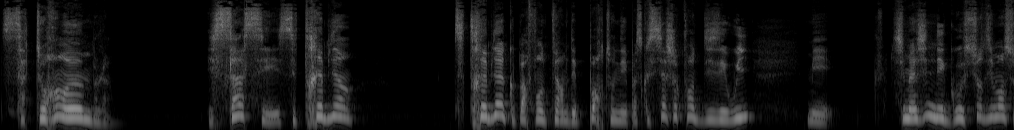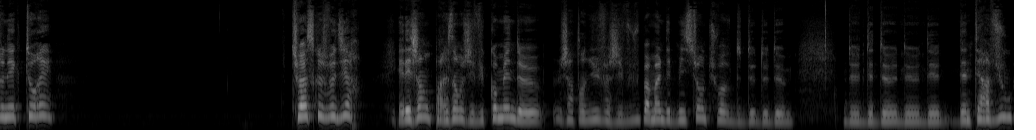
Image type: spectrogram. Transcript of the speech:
ça te rend humble. Et ça, c'est très bien. C'est très bien que parfois on te ferme des portes au nez, parce que si à chaque fois on te disait oui, mais t'imagines l'ego surdimensionné que t'aurais. Tu vois ce que je veux dire? Il y a des gens, par exemple, j'ai vu combien de. J'ai entendu, enfin, j'ai vu pas mal d'émissions, tu vois, de, de, de, de, d'interviews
